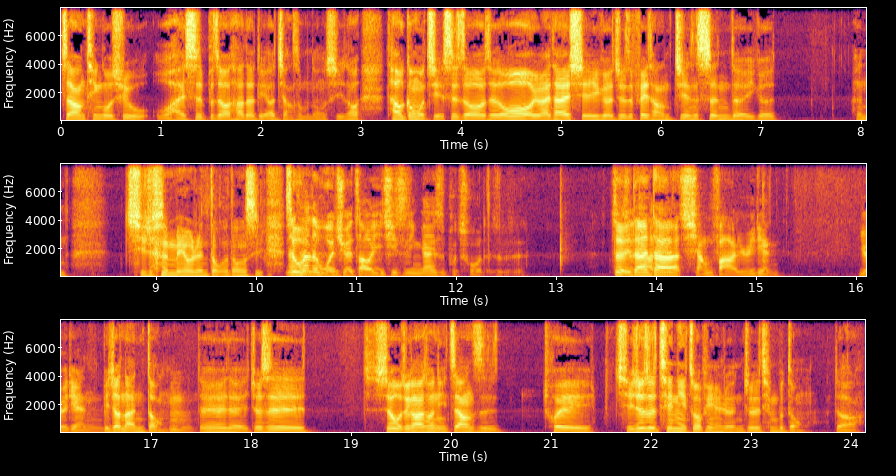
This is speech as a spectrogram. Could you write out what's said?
这样听过去，我还是不知道他到底要讲什么东西。然后他要跟我解释之后，他说：“哦，原来他在写一个就是非常艰深的一个很，其实是没有人懂的东西。”那他的文学造诣其实应该是不错的，是不是？对，但是他想法有一点，有点比较难懂。嗯，对对对，就是，所以我就跟他说：“你这样子会，其实就是听你作品的人就是听不懂，对吧？”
